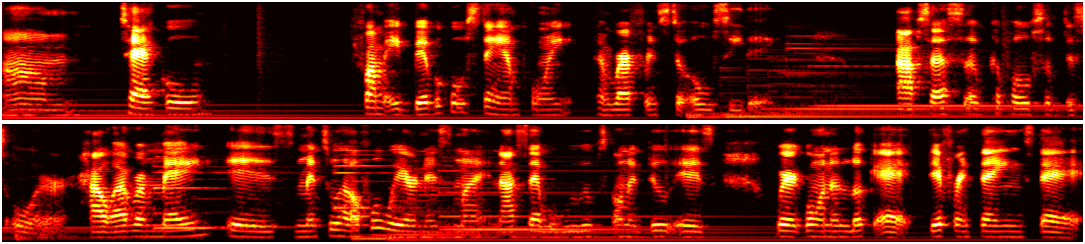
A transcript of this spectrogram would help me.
um, tackle from a biblical standpoint in reference to OCD obsessive compulsive disorder. However, May is mental health awareness month, and I said what we was going to do is we're going to look at different things that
